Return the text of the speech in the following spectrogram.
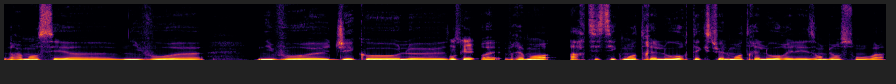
Vraiment, c'est niveau, niveau euh, J. Cole. euh, ouais, vraiment artistiquement très lourd, textuellement très lourd, et les ambiances sont. Voilà.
